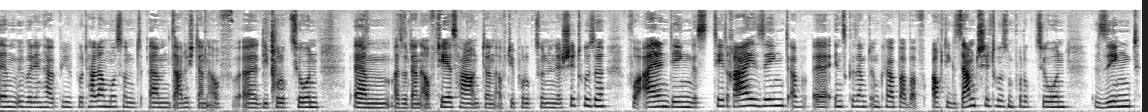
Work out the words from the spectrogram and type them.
ähm, über den Hypothalamus und ähm, dadurch dann auf äh, die Produktion ähm, also dann auf TSH und dann auf die Produktion in der Schilddrüse. Vor allen Dingen das T3 sinkt äh, insgesamt im Körper, aber auch die Gesamtschilddrüsenproduktion sinkt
